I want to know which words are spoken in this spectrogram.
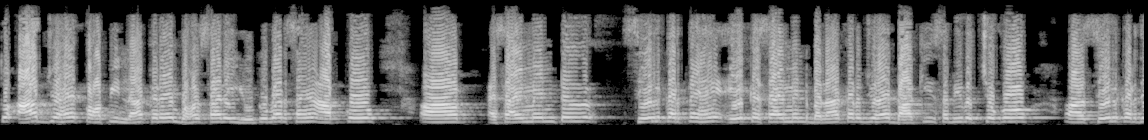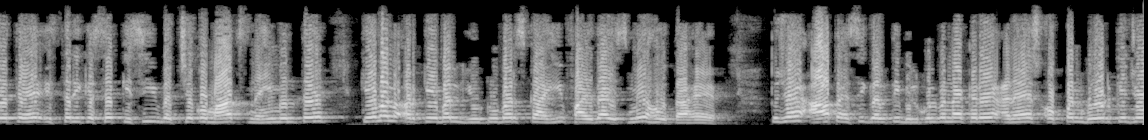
तो आप जो है कॉपी ना करें। बहुत सारे यूट्यूबर्स हैं आपको असाइनमेंट सेल करते हैं एक असाइनमेंट बनाकर जो है बाकी सभी बच्चों को आ, सेल कर देते हैं। इस तरीके से किसी बच्चे को मार्क्स नहीं मिलते। केवल और केवल यूट्यूबर्स का ही फ़ायदा इसमें होता है। तो जो है आप ऐसी गलती बिल्कुल भी ना करें। अनएस ओपन बोर्ड के जो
